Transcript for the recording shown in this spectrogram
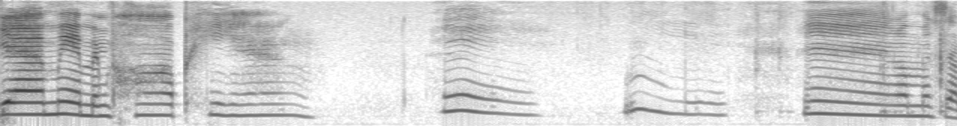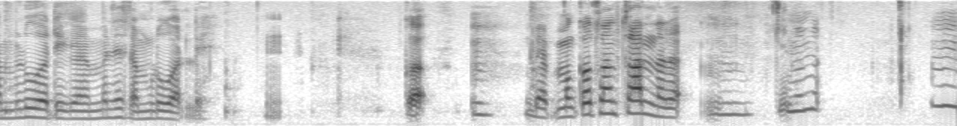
ดาเมจมันพอเพียงเฮ้ยอืมเอ้ยเรามาสำรวจดีกันไม่ได้สำรวจเลย ก็แบบมันก็สั้นๆนั่นแหละแค่นั้นแหละเฮ้ย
